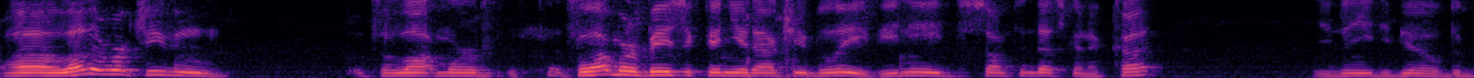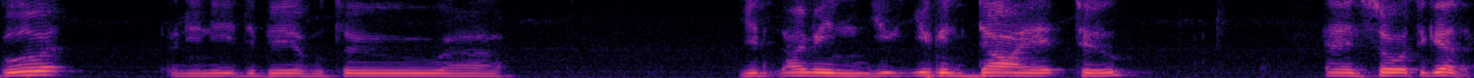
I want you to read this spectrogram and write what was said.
Uh, leatherworks even it's a lot more it's a lot more basic than you'd actually believe. You need something that's going to cut. You need to be able to glue it, and you need to be able to. Uh, you, I mean, you, you can dye it too, and sew it together.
